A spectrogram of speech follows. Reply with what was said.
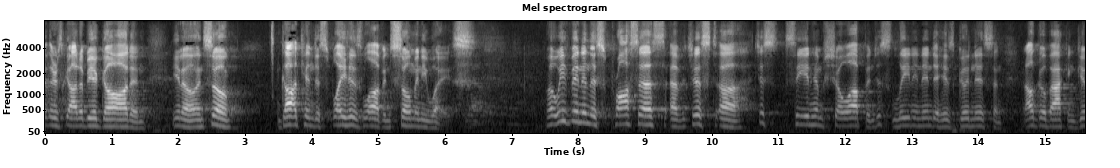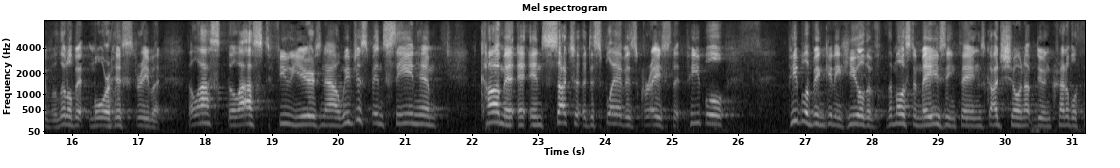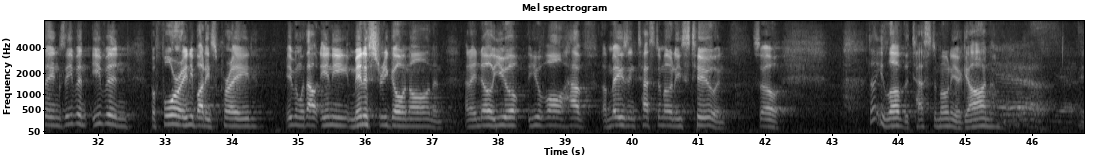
There's got to be a God, and, you know, and so God can display his love in so many ways. Well, we've been in this process of just, uh, just seeing him show up and just leaning into his goodness. And, and I'll go back and give a little bit more history, but the last, the last few years now, we've just been seeing him come in, in such a display of his grace that people, people have been getting healed of the most amazing things. God's showing up doing incredible things, even, even before anybody's prayed, even without any ministry going on. And, and I know you you've all have amazing testimonies too. And so, don't you love the testimony of God?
